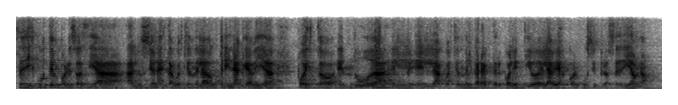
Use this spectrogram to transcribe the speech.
se discuten, por eso hacía alusión a esta cuestión de la doctrina que había puesto en duda la cuestión del carácter colectivo del habeas corpus si procedía o no.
